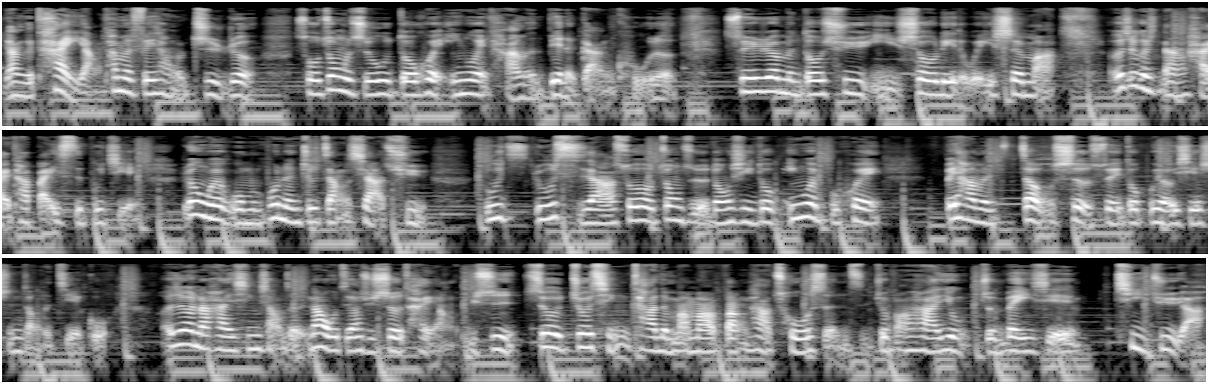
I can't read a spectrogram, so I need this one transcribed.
两个太阳，他们非常的炙热，所种的植物都会因为他们变得干枯了，所以人们都去以狩猎的为生嘛。而这个男孩他百思不解。认为我们不能就这样下去，如如此啊，所有种植的东西都因为不会被他们照射，碎都不会有一些生长的结果。而这个男孩心想着，那我只要去射太阳，于是就就请他的妈妈帮他搓绳子，就帮他用准备一些器具啊，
